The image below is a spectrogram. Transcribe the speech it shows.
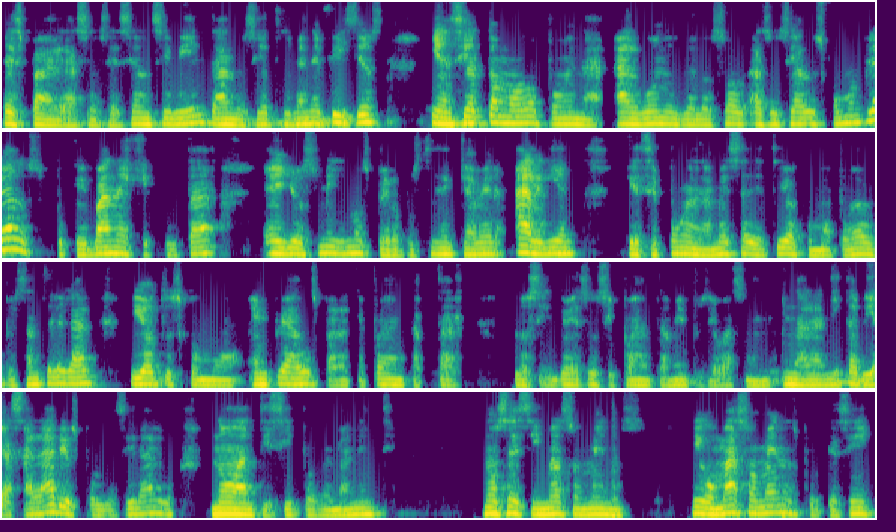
es para la asociación civil dando ciertos beneficios y en cierto modo ponen a algunos de los asociados como empleados porque van a ejecutar ellos mismos pero pues tiene que haber alguien que se ponga en la mesa directiva como apoderado representante legal y otros como empleados para que puedan captar los ingresos y puedan también pues llevarse una lanita vía salarios, por decir algo, no anticipo remanente. No sé si más o menos, digo más o menos porque sí,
